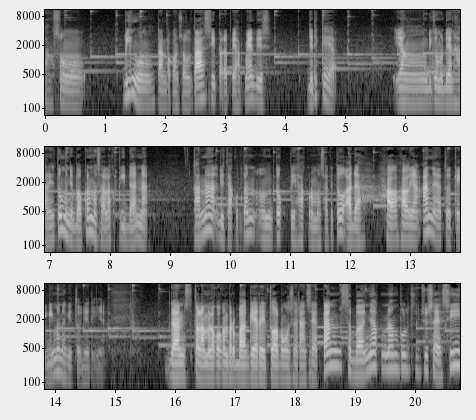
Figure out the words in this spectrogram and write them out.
langsung bingung tanpa konsultasi pada pihak medis. Jadi kayak yang di kemudian hari itu menyebabkan masalah pidana karena ditakutkan untuk pihak rumah sakit itu ada hal-hal yang aneh atau kayak gimana gitu jadinya. Dan setelah melakukan berbagai ritual pengusiran setan sebanyak 67 sesi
